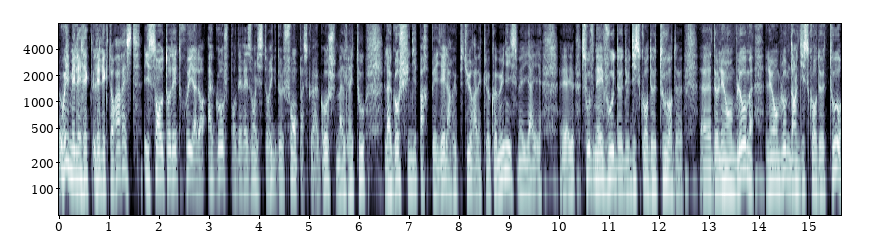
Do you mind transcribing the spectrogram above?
Oui, mais l'électorat reste. Ils sont autodétruits. Alors à gauche pour des raisons historiques de fond, parce que à gauche, malgré tout, la gauche finit par payer la rupture avec le communisme. Il y a, euh, Souvenez-vous du discours de Tours de, euh, de Léon Blum. Léon Blum, dans le discours de Tours,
